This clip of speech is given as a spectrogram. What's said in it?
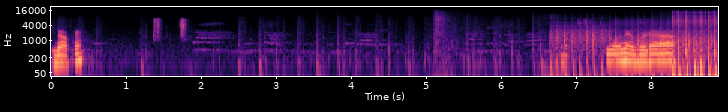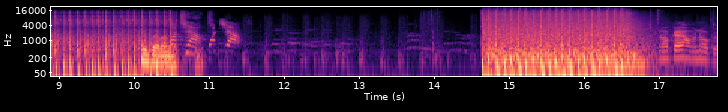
ഇതൊക്കെ ഇവൻ എവിടെയാ! നോക്കേ അവൻ നോക്ക്.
